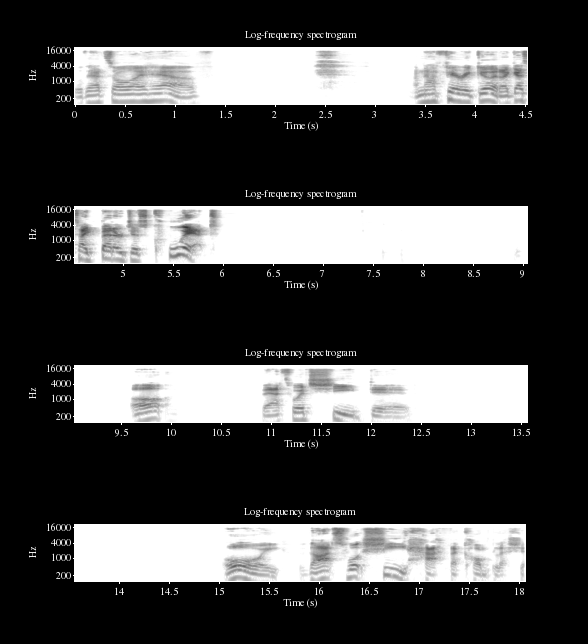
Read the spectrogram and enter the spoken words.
Well, that's all I have. I'm not very good. I guess I'd better just quit. Oh, that's what she did. Oi, that's what she hath accomplished.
